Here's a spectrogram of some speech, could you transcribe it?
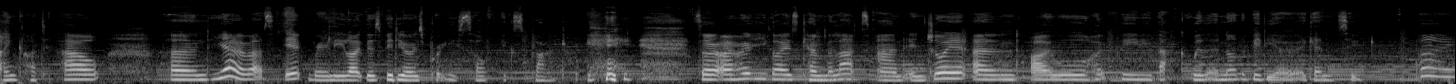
and cut it out. And yeah that's it really. Like this video is pretty self-explanatory So I hope you guys can relax and enjoy it and I will hopefully be back with another video again soon. Bye!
